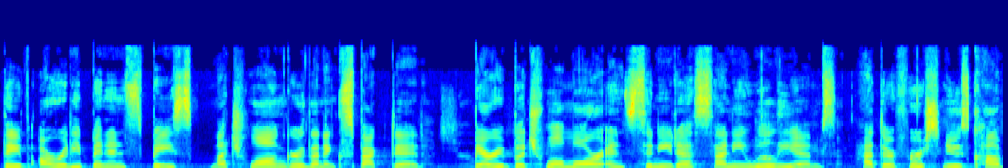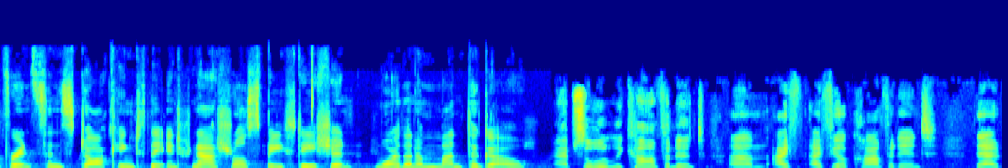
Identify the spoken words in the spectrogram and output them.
They've already been in space much longer than expected. Barry Butch Wilmore and Sunita Sunny Williams had their first news conference since docking to the International Space Station more than a month ago. Absolutely confident. Um, I, I feel confident that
